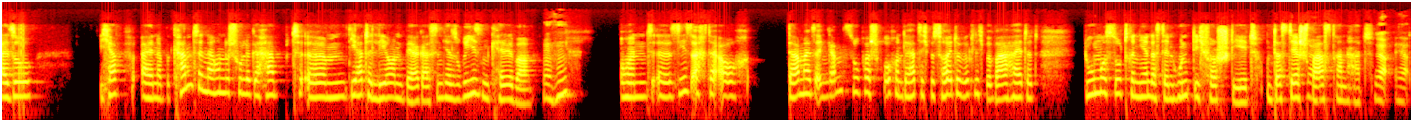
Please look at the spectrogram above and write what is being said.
Also ich habe eine Bekannte in der Hundeschule gehabt, ähm, die hatte Leonberger, das sind ja so Riesenkälber. Mhm. Und äh, sie sagte auch, damals ein ganz super Spruch und der hat sich bis heute wirklich bewahrheitet. Du musst so trainieren, dass dein Hund dich versteht und dass der Spaß ja. dran hat. Ja, ja.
